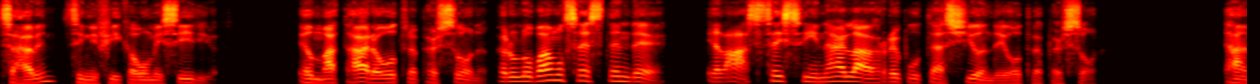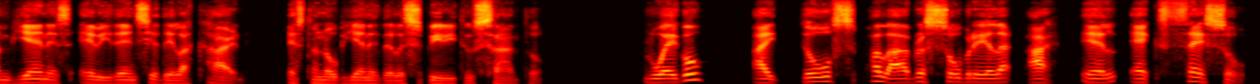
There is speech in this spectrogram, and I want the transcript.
¿Saben? Significa homicidio. El matar a otra persona. Pero lo vamos a extender. El asesinar la reputación de otra persona. También es evidencia de la carne. Esto no viene del Espíritu Santo. Luego, hay dos palabras sobre el, exceso,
